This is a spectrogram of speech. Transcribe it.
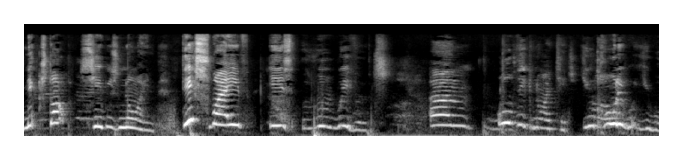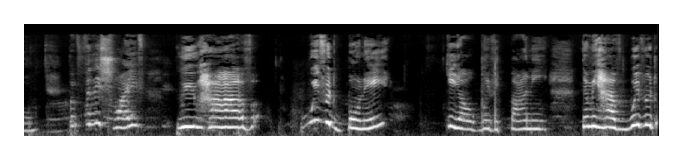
Next up, Series 9. This wave is the Wizards. Um, all the Ignited. You can call it what you want. But for this wave, you have Withered Bonnie. The old Withered Bunny. Then we have Withered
